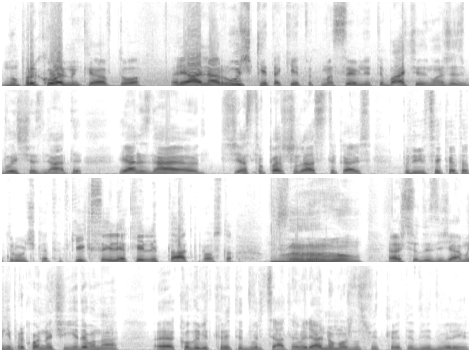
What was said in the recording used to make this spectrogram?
Ну, прикольненьке авто. Реально, ручки такі тут масивні. Ти бачиш, можеш ближче зняти. Я не знаю, чесно, перший раз стикаюсь. Подивіться, яка тут ручка. Це такий ксель, як і літак просто. Врум! Аж сюди з'їжджає. Мені прикольно, чи їде вона, е, коли відкриті дверцята. Реально можна ж відкрити дві двері.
